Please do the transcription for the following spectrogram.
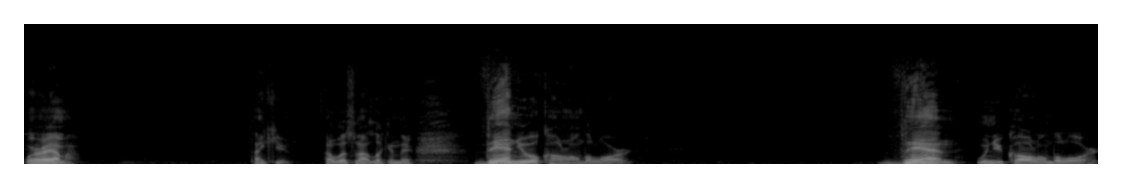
Where am I? Thank you. I was not looking there. Then you will call on the Lord then, when you call on the Lord,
